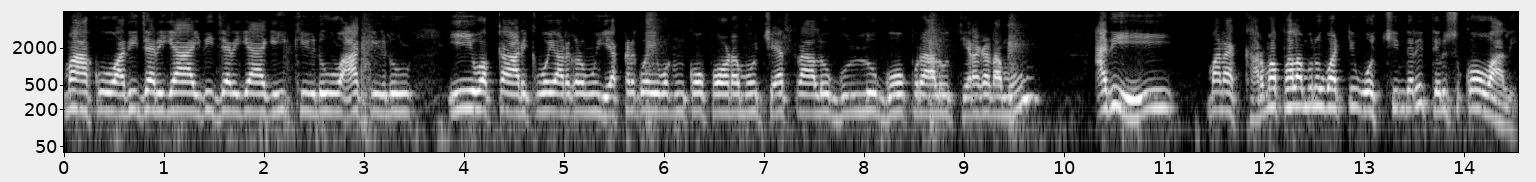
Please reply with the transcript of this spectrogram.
మాకు అది జరిగా ఇది జరిగా ఈ కీడు ఆ కీడు ఈ ఒక్క ఆడికి పోయి అడగడము ఎక్కడికి పోయి ఇంకో పోవడము క్షేత్రాలు గుళ్ళు గోపురాలు తిరగడము అది మన కర్మఫలమును బట్టి వచ్చిందని తెలుసుకోవాలి.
